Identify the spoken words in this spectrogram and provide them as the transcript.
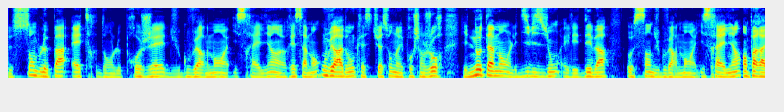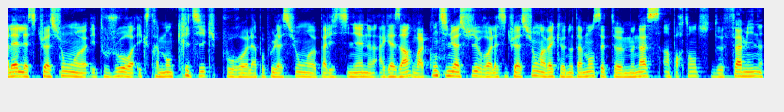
ne semble pas être dans le projet du gouvernement israélien récemment. On verra donc la situation dans les prochains jours et notamment les divisions et les débats au sein du gouvernement israélien. En parallèle, la situation est toujours extrêmement critique pour la population palestinienne à Gaza. On va continuer à suivre la situation avec notamment cette menace importante de famine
